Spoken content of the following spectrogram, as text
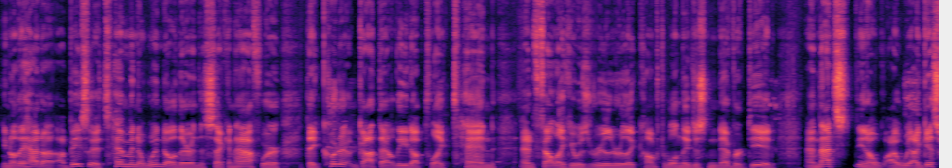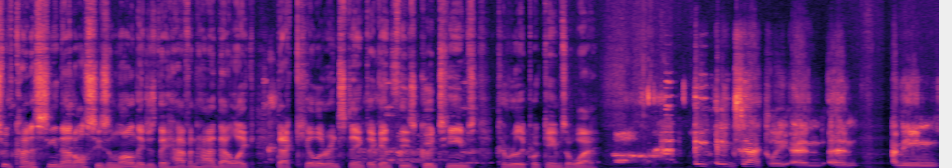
You know, they had a, a basically a ten minute window there in the second half where they could have got that lead up to like ten and felt like it was really really comfortable, and they just never did. And that's you know I, I guess we've kind of seen that all season long. They just they haven't had that like that killer instinct against these good teams to really put games away. Exactly, and and I mean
